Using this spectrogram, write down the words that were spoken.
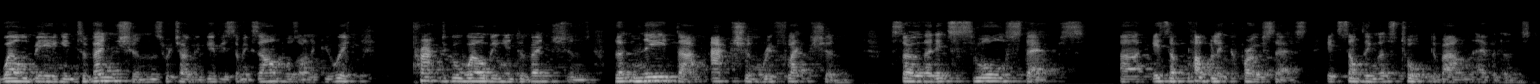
well-being interventions which i can give you some examples on if you wish practical well-being interventions that need that action reflection so that it's small steps uh, it's a public process. It's something that's talked about and evidenced.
